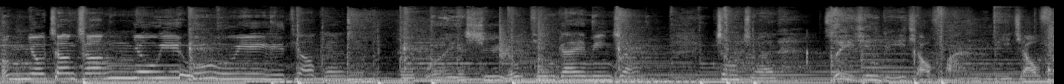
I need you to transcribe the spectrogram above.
朋友常常有意无意调侃，也许有天改名叫周转。最近比较烦，比较烦，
